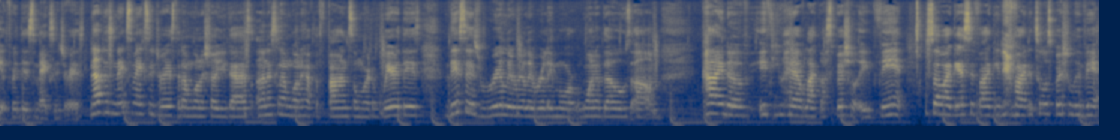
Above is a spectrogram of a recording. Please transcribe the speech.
it for this maxi dress. Now this next maxi dress that i'm going to show you guys honestly i'm going to have to find somewhere to wear this. This is really really really more one of those um kind of if you have like a special event. So I guess if I get invited to a special event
